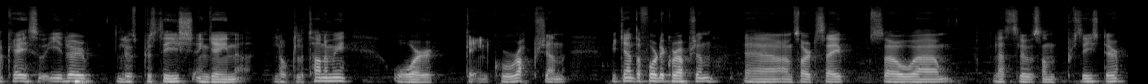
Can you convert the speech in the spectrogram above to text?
Okay, so either lose prestige and gain local autonomy, or gain corruption. We can't afford the corruption, uh, I'm sorry to say. So um, let's lose some prestige there.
